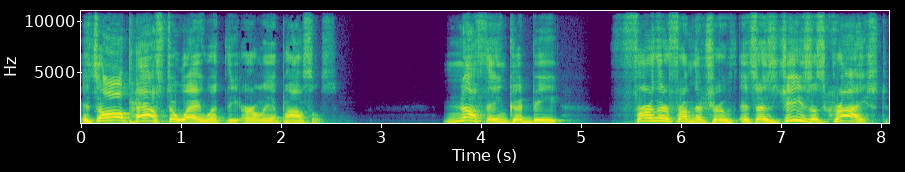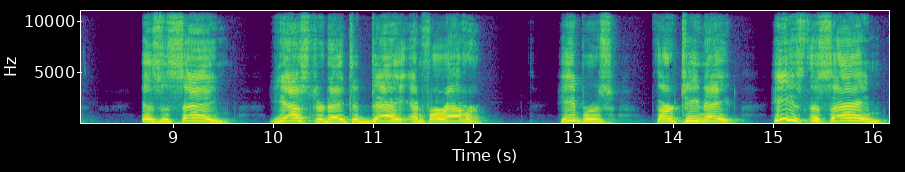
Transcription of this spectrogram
It's all passed away with the early apostles. Nothing could be further from the truth. It says Jesus Christ is the same yesterday, today, and forever. Hebrews 13 8. He's the same.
